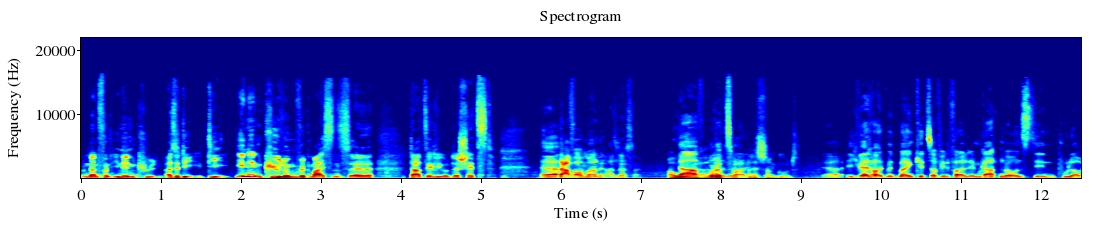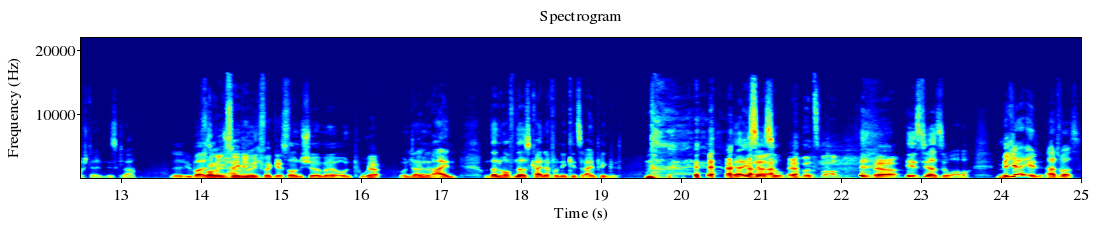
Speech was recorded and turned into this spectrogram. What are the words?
und dann von innen kühlen. Also die, die Innenkühlung wird meistens äh, tatsächlich unterschätzt. Darf auch mal ein Radler sein. Oh, Darf ja. Oder zwei. Das ist schon gut. Ja, ich werde heute mit meinen Kids auf jeden Fall im Garten bei uns den Pool aufstellen, ist klar. Ne, Überall Sonnensegel Sonnenschirme, nicht vergessen. Sonnenschirme und Pool. Ja. Und dann Ja. rein. Und dann hoffen, dass keiner von den Kids reinpinkelt. ja, ist ja so. Dann wird's warm. Ja, Ist ja so auch. Michael hat was.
